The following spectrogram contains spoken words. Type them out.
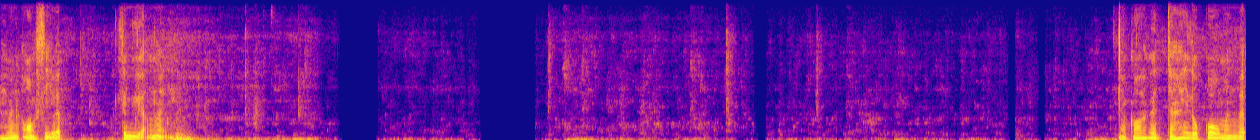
ให้มันออกสีแบบเหลืองๆหน่อยแล้วก็ถ้าเกิดจะให้โลโก้มันแบบ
